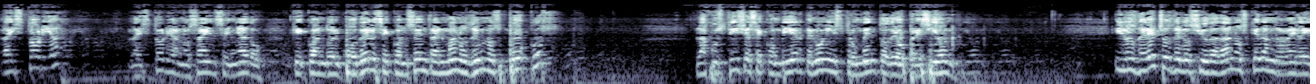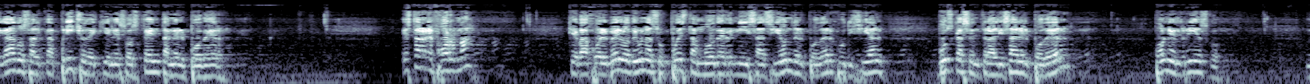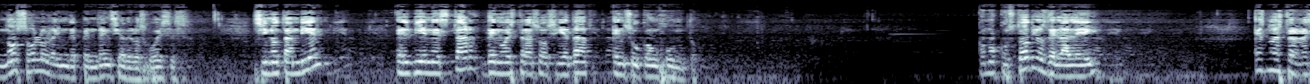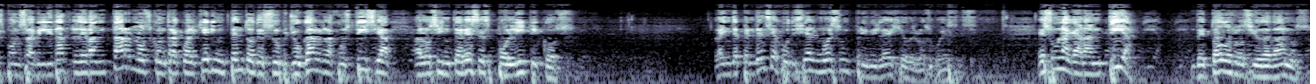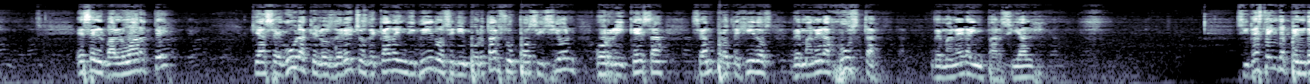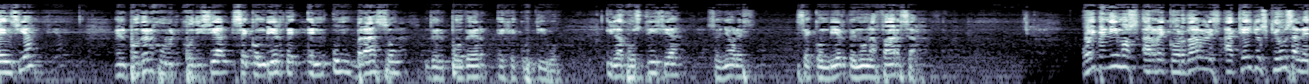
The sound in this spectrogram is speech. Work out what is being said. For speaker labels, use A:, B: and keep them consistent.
A: La historia, la historia nos ha enseñado que cuando el poder se concentra en manos de unos pocos, la justicia se convierte en un instrumento de opresión y los derechos de los ciudadanos quedan relegados al capricho de quienes ostentan el poder. Esta reforma, que bajo el velo de una supuesta modernización del Poder Judicial busca centralizar el poder, pone en riesgo no solo la independencia de los jueces, sino también el bienestar de nuestra sociedad en su conjunto. Como custodios de la ley, es nuestra responsabilidad levantarnos contra cualquier intento de subyugar la justicia a los intereses políticos. La independencia judicial no es un privilegio de los jueces, es una garantía de todos los ciudadanos es el baluarte que asegura que los derechos de cada individuo, sin importar su posición o riqueza, sean protegidos de manera justa, de manera imparcial. Sin esta independencia, el Poder Judicial se convierte en un brazo del Poder Ejecutivo y la justicia, señores, se convierte en una farsa. Hoy venimos a recordarles a aquellos que usan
